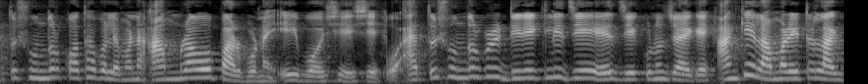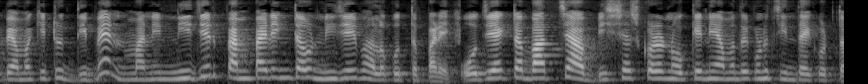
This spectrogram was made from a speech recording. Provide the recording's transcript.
এত সুন্দর কথা বলে মানে আমরাও পারব না এই বয়সে এসে। ও এত সুন্দর করে ডিরেক্টলি যে যে কোনো জায়গায়, আঙ্কেল, আমার এটা লাগবে, আমাকে একটু দিবেন? মানে নিজের প্যাম্পারিংটাও নিজেই ভালো করতে পারে। ও যে একটা বাচ্চা, বিশ্বাস করেন, ওকে নিয়ে আমাদের কোনো চিন্তাই করতে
